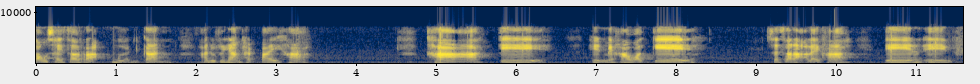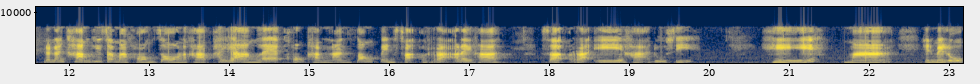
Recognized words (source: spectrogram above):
ต้องใช้สระเหมือนกันอ่าดูตัวอย่างถัดไปค่ะ ขาเก เห็นไหมคะว่าเก ใช้สระอะไรคะ A นั่นเอง ดังนั้นคำที่จะมาคล้องจองนะคะ พยางค์แรกของคำนั้นต้องเป็นสระอะไรคะ สระเอค่ะ ดูสิเหมา เห็นไหมลูก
